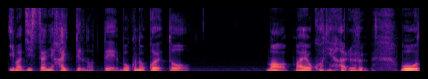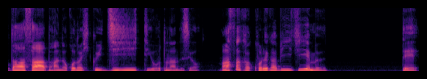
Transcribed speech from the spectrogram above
今実際に入ってるのって僕の声と、まあ真横にある ウォーターサーバーのこの低い G っていう音なんですよ。まさかこれが BGM? って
